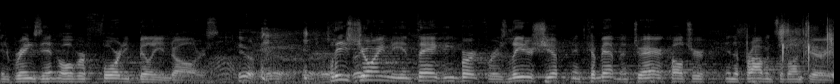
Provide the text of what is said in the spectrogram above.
it brings in over $40 billion. Please join me in thanking Bert for his leadership and commitment to agriculture in the province of Ontario.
